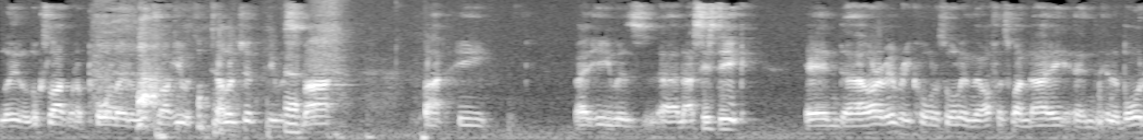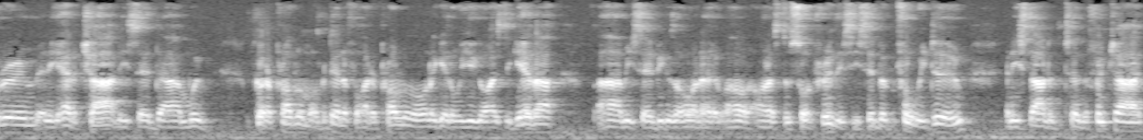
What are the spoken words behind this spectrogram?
leader looks like, what a poor leader looks like. He was intelligent, he was Yeah. smart, but he but he was uh, narcissistic. And uh, I remember he called us all in the office one day and in the boardroom, and he had a chart, and he said, um, "We've got a problem. I've identified a problem. I want to get all you guys together." Um, he said, "Because I want to, I want us to sort through this." He said, "But before we do," and he started to turn the flip chart,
